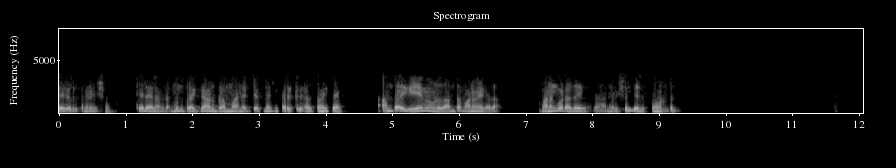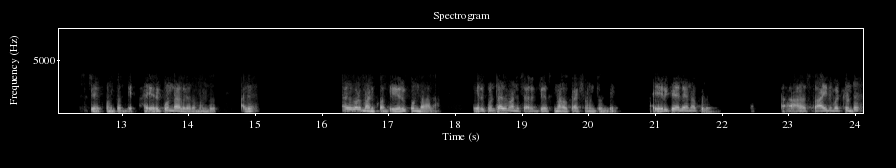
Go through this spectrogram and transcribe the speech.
చేయగలుగుతున్న విషయం తెలియాలన్నమాట ముందు ప్రజ్ఞాన బ్రహ్మ అనే డెఫినేషన్ కరెక్ట్గా అర్థమైతే అంతా ఇక ఏమి ఉండదు. అంతా మనమే కదా. మనం కూడా అదే కదా అనే విషయం తెలుస్తూ ఉంటుంది. చేసుకుంటుంది ఎరుకు ఉండాలి కదా ముందు. అది అది కూడా మనకి కొంత ఎరుకు ఉండాలి. ఎరుకుంటే అది మనం సెలెక్ట్ చేసుకునే అవకాశం ఉంటుంది. ఆ ఎరుకే లేనప్పుడు ఆ స్థాయిని బట్టి ఉంటుంది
